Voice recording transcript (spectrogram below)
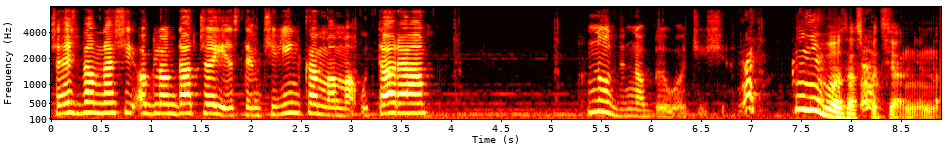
Cześć wam nasi oglądacze, jestem Cilinka, mama Utara. Nudno było dzisiaj. No nie było za specjalnie, no.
